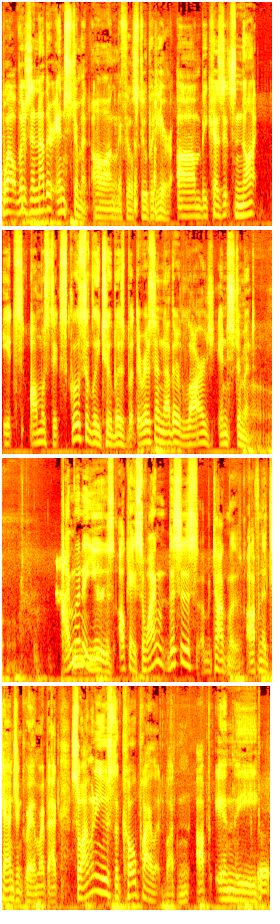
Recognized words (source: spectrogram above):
Well, there's another instrument. Oh, I'm going to feel stupid here. Um, because it's not, it's almost exclusively tubas, but there is another large instrument. I'm going to use, okay, so I'm, this is, I'm talking about off on a tangent, Graham, right back. So I'm going to use the co-pilot button up in the,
